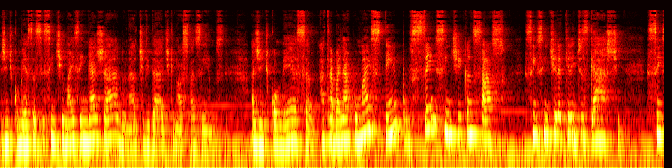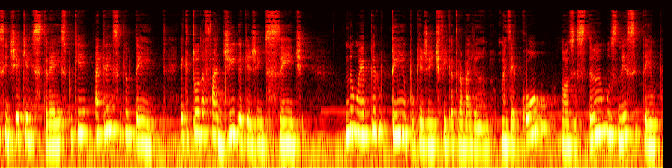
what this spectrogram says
a gente começa a se sentir mais engajado na atividade que nós fazemos. A gente começa a trabalhar por mais tempo sem sentir cansaço, sem sentir aquele desgaste, sem sentir aquele estresse, porque a crença que eu tenho é que toda a fadiga que a gente sente não é pelo tempo que a gente fica trabalhando, mas é como nós estamos nesse tempo,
